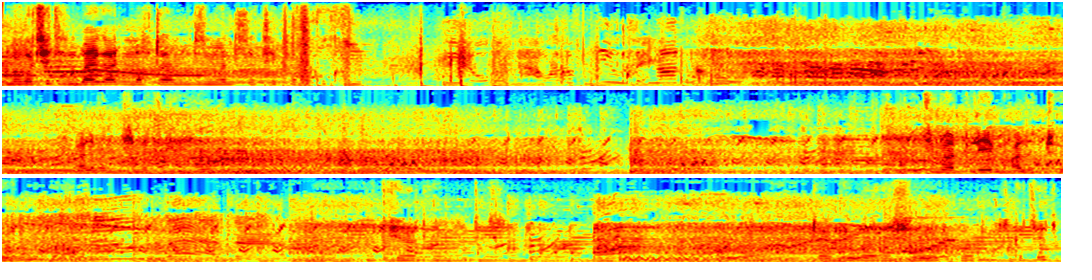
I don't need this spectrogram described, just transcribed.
Oh mein Gott, ich hätte den Ball gerade noch da in diesem Moment der Ticker bekommen. 100 Leben alle töten. Und 400 Leben hinter der gegnerische Burg macht getötet.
